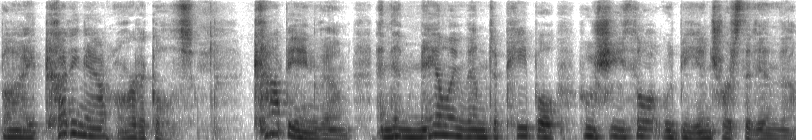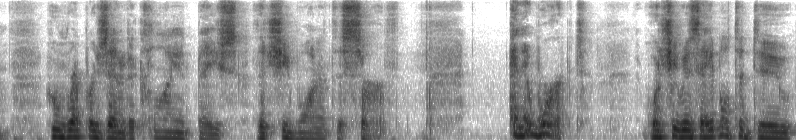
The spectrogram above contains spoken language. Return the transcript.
by cutting out articles copying them, and then mailing them to people who she thought would be interested in them, who represented a client base that she wanted to serve. And it worked. What she was able to do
